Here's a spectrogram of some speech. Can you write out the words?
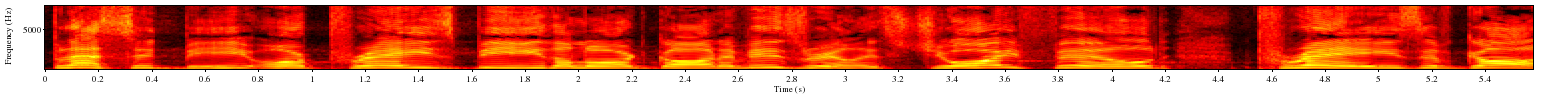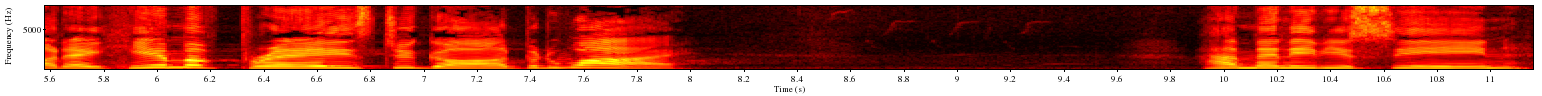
Blessed be or praise be the Lord God of Israel. It's joy filled praise of God, a hymn of praise to God. But why? How many of you seen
